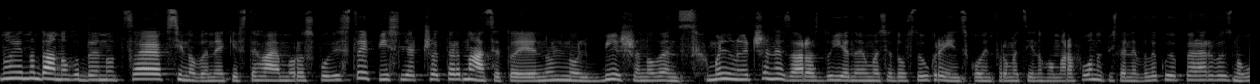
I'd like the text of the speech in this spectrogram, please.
Ну і на дану годину це всі новини, які встигаємо розповісти. Після 14.00 більше новин з Хмельниччини. Зараз доєднуємося до всеукраїнського інформаційного марафону. Після невеликої перерви знову.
